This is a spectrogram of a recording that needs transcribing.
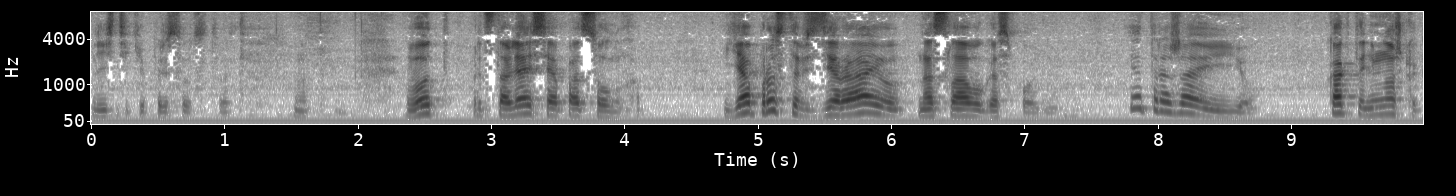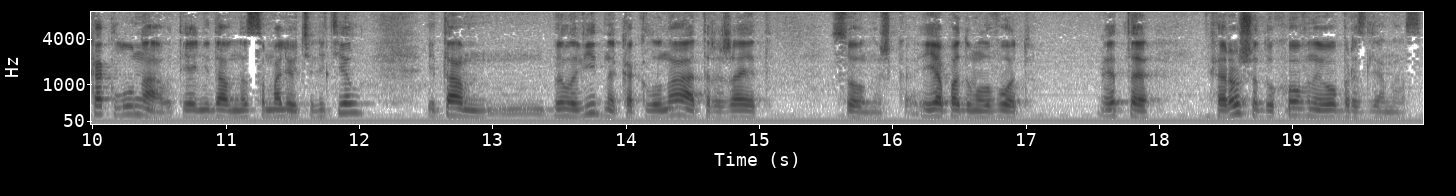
листики присутствуют. Вот, вот представляю себя подсолнухом. Я просто взираю на славу Господню и отражаю ее. Как-то немножко как луна. Вот я недавно на самолете летел, и там было видно, как луна отражает солнышко. И я подумал, вот, это хороший духовный образ для нас.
